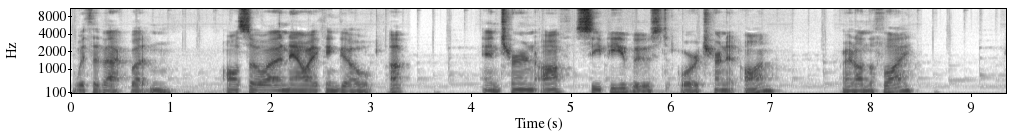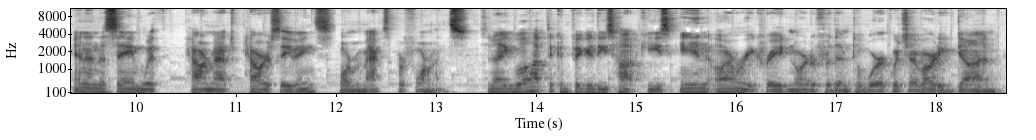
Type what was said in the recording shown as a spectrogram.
with the back button also, uh, now I can go up and turn off CPU boost or turn it on right on the fly. And then the same with power match power savings or max performance. So now you will have to configure these hotkeys in Armoury Crate in order for them to work, which I've already done,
